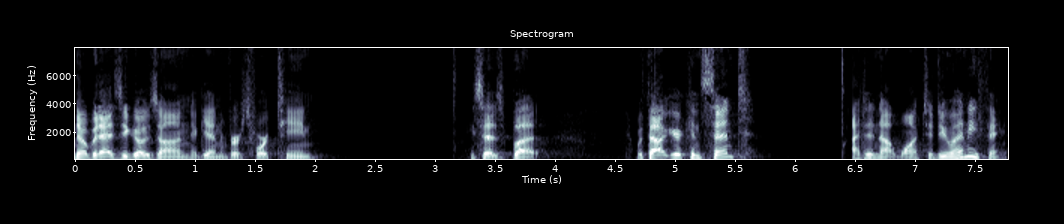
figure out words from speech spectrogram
No, but as he goes on, again, verse 14, he says, But without your consent, I did not want to do anything,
